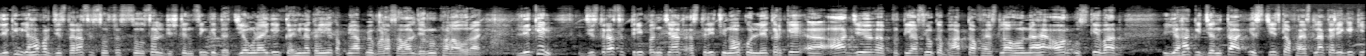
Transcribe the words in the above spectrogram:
लेकिन यहाँ पर जिस तरह से सोशल सोशल डिस्टेंसिंग की धज्जियाँ उड़ाई गई, कहीं ना कहीं एक अपने आप में बड़ा सवाल ज़रूर खड़ा हो रहा है। लेकिन जिस तरह से त्रिपंचायत स्तरीय चुनाव को लेकर के आज प्रत्याशियों के भाग का फैसला होना है और उसके बाद यहाँ की जनता इस चीज़ का फैसला करेगी कि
